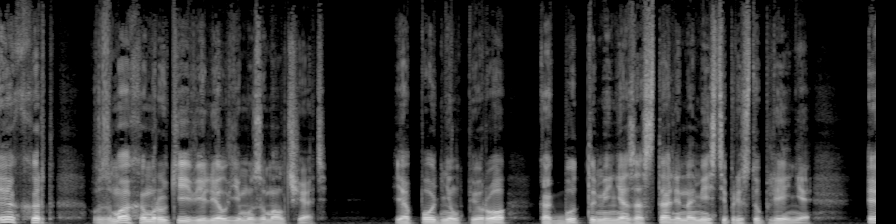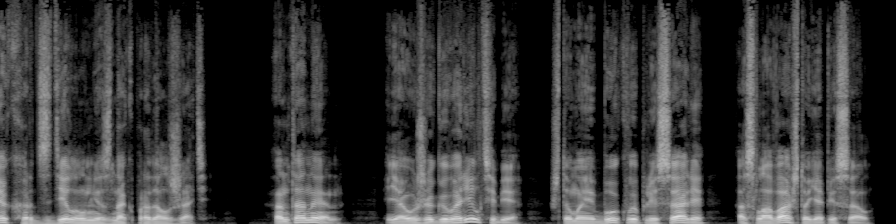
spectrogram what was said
Экхард взмахом руки велел ему замолчать. Я поднял перо, как будто меня застали на месте преступления. Экхард сделал мне знак продолжать. «Антонен, я уже говорил тебе, что мои буквы плясали, а слова, что я писал,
